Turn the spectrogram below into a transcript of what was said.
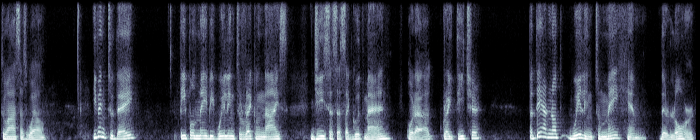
to us as well. Even today, people may be willing to recognize Jesus as a good man or a great teacher, but they are not willing to make him their Lord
